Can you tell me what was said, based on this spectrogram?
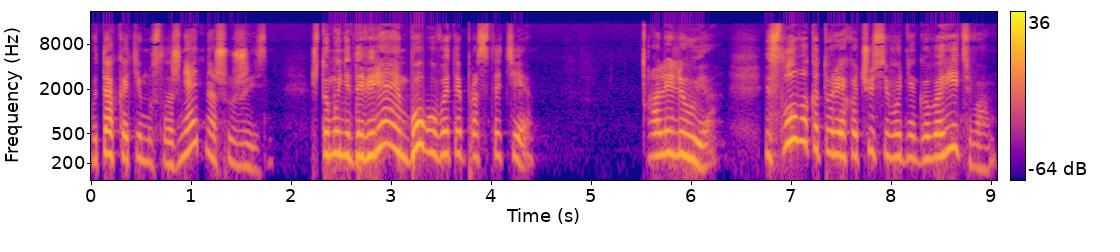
мы так хотим усложнять нашу жизнь, что мы не доверяем Богу в этой простоте. Аллилуйя. И слово, которое я хочу сегодня говорить вам,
